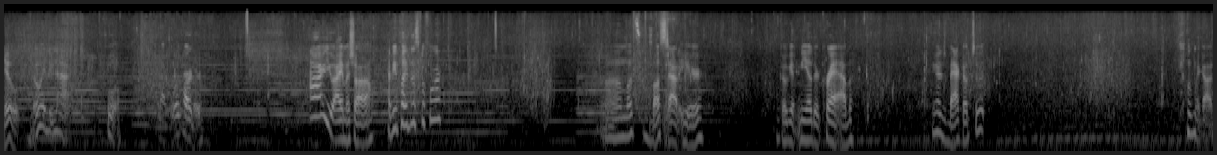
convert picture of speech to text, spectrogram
No. No, I do not. Cool. Work harder. How are you, Imasha? Have you played this before? Um, let's bust out of here. Go get me other crab. You I just back up to it. Oh my god.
